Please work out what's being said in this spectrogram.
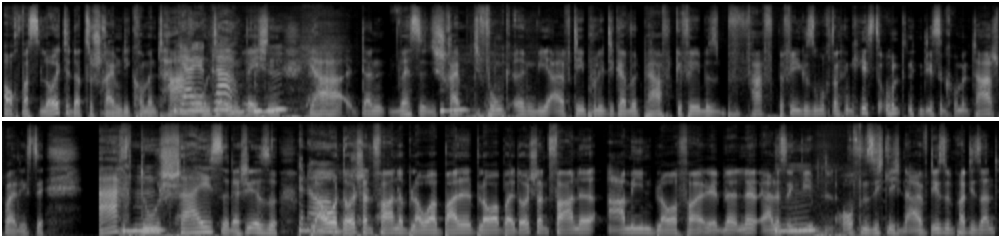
auch was Leute dazu schreiben, die Kommentare Ja, ja, unter klar. irgendwelchen, Mhm. ja, dann, weißt du, schreibt die Funk irgendwie, AfD-Politiker wird per Haftbefehl, Haftbefehl gesucht und dann gehst du unten in diese Kommentarspalte ach Mhm. du Scheiße, da steht so, Genau. blaue Deutschlandfahne, blauer Ball, blauer Ball Deutschlandfahne, Armin, blauer Fall, alles Mhm. irgendwie offensichtlich ein AfD-Sympathisant,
